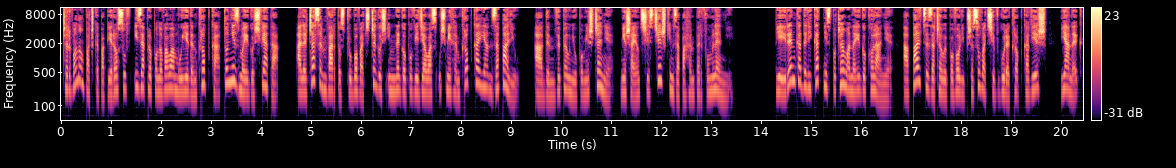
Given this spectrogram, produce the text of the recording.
czerwoną paczkę papierosów i zaproponowała mu jeden. Kropka, to nie z mojego świata, ale czasem warto spróbować czegoś innego powiedziała z uśmiechem. Kropka Jan zapalił, a dym wypełnił pomieszczenie, mieszając się z ciężkim zapachem perfum Leni. Jej ręka delikatnie spoczęła na jego kolanie, a palce zaczęły powoli przesuwać się w górę. Kropka wiesz, Janek,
